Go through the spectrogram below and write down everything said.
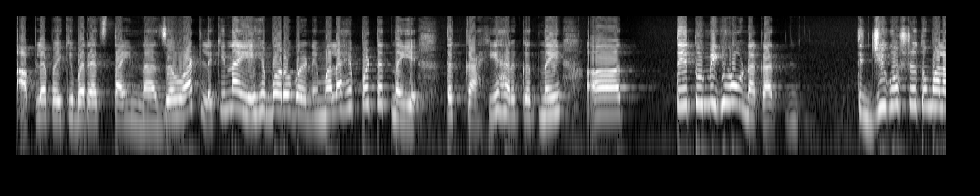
आपल्यापैकी बऱ्याच ताईंना जर वाटलं की नाही हे बरोबर नाही मला हे पटत नाहीये तर काही हरकत नाही. ते तुम्ही घेऊ नका. जी गोष्ट तुम्हाला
